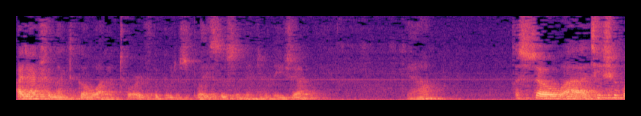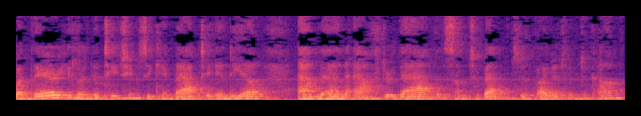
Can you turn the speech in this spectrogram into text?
I'd actually like to go on a tour of the Buddhist places in Indonesia. Yeah. So uh, Atisha went there, he learned the teachings, he came back to India, and then after that, some Tibetans invited him to come.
